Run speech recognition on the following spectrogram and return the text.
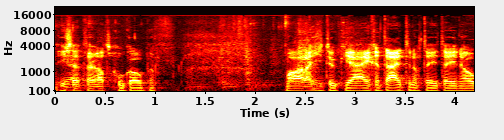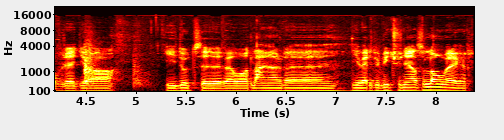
is Ja. dat er altijd goedkoper. Maar als je natuurlijk je eigen tijd er nog tegen- tegenover zet, ja, je doet eh, wel wat langer, eh, je werkt ook niet zo snel als een loonwerker.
